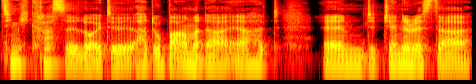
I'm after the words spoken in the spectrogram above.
ziemlich krasse Leute. Hat Obama da, er hat ähm, DeGeneres da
